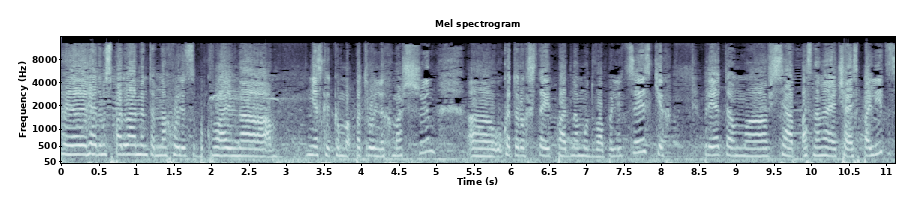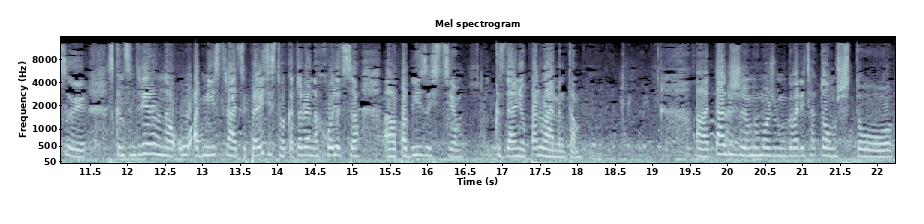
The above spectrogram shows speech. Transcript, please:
э, рядом с парламентом находится буквально несколько патрульных машин, э, у которых стоит по одному-два полицейских. При этом э, вся основная часть полиции сконцентрирована у администрации правительства, которая находится э, поблизости к зданию парламента. А, также мы можем говорить о том, что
